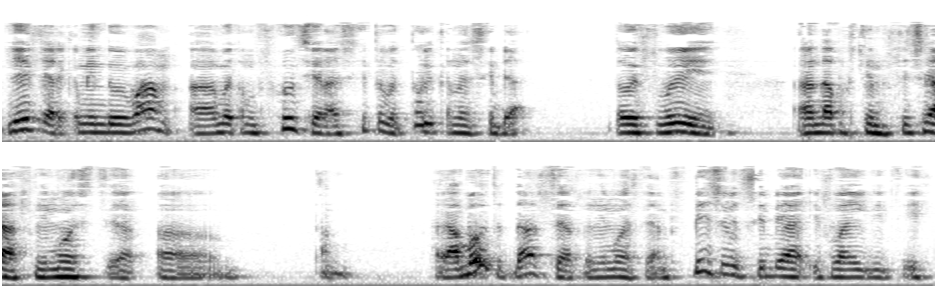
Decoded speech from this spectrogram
здесь я рекомендую вам а, в этом случае рассчитывать только на себя. То есть вы, а, допустим, сейчас не можете а, там, работать, да, сейчас вы не можете обеспечивать себя и своих детей,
